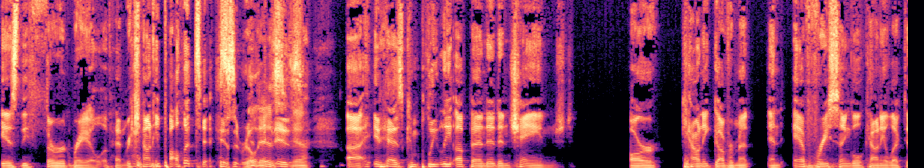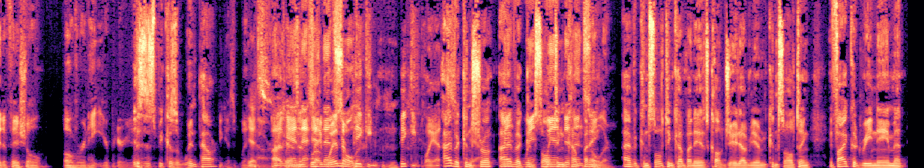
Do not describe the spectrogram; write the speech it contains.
is the third rail of Henry County politics. Is it really? It is. It is. Yeah. Uh, it has completely upended and changed our county government and every single county elected official over an eight year period. Is this because of wind power? because of wind Yes. power? I was gonna And that- and wind solar. peaking, peaking plants. I have a consult. I have a Wind- wind consulting company. I have a consulting company. It's called JWM Consulting. If I could rename it,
